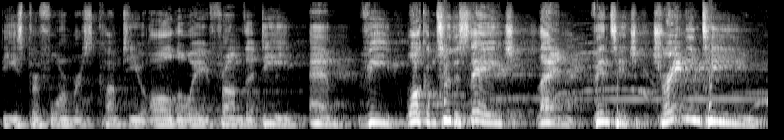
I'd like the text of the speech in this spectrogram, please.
These performers come to you all the way from the DMV. Welcome to the stage, Latin Vintage Training Team.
